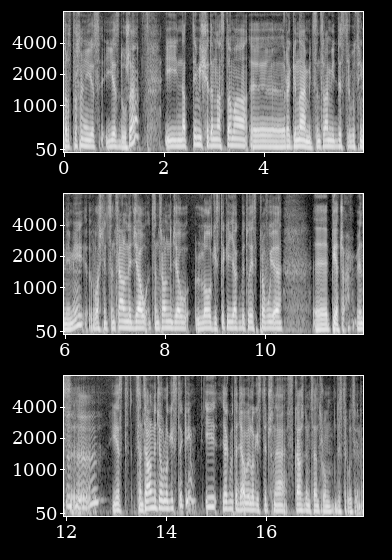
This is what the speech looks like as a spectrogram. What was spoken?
rozproszenie jest, jest duże i nad tymi 17 e, regionami, centrami dystrybucyjnymi właśnie centralny dział, centralny dział logistyki jakby tutaj sprawuje e, pieczę. Więc e, jest centralny dział logistyki i jakby te działy logistyczne w każdym centrum dystrybucyjnym.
